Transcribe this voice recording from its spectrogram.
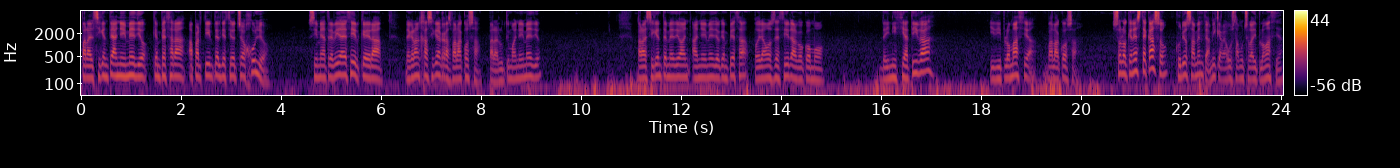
para el siguiente año y medio que empezará a partir del 18 de julio? Si me atreví a decir que era de granjas y guerras va la cosa para el último año y medio, para el siguiente medio año, y medio que empieza, podríamos decir algo como de iniciativa y diplomacia va la cosa. Solo que en este caso, curiosamente, a mí que me gusta mucho la diplomacia,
